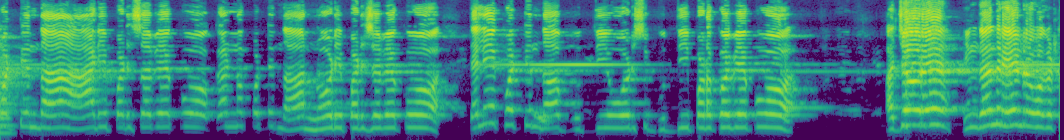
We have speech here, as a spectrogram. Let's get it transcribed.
ಕೊಟ್ಟಿಂದ ಆಡಿ ಪಡಿಸಬೇಕು, ಕಣ್ಣು ಕೊಟ್ಟಿಂದ ನೋಡಿ ಪಡಿಸಬೇಕು, ತಲೆ ಕೊಟ್ಟಿಂದ ಬುದ್ಧಿ ಓಡಿಸಿ ಬುದ್ಧಿ ಪಡ್ಕೋಬೇಕು. ಅಜ್ಜವ್ರೆ ಹಿಂಗಂದ್ರೆ ಏನ್ರಿ ಒಗಟ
